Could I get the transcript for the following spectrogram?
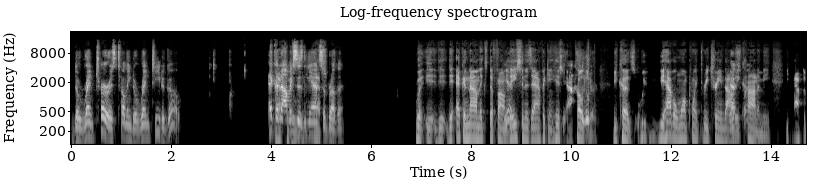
the renter is telling the rentee to go. Economics Absolutely. is the answer, Absolutely. brother with the, the economics, the foundation yeah. is African history yeah, and culture because we, we have a 1.3 trillion dollar economy. Right. You have to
